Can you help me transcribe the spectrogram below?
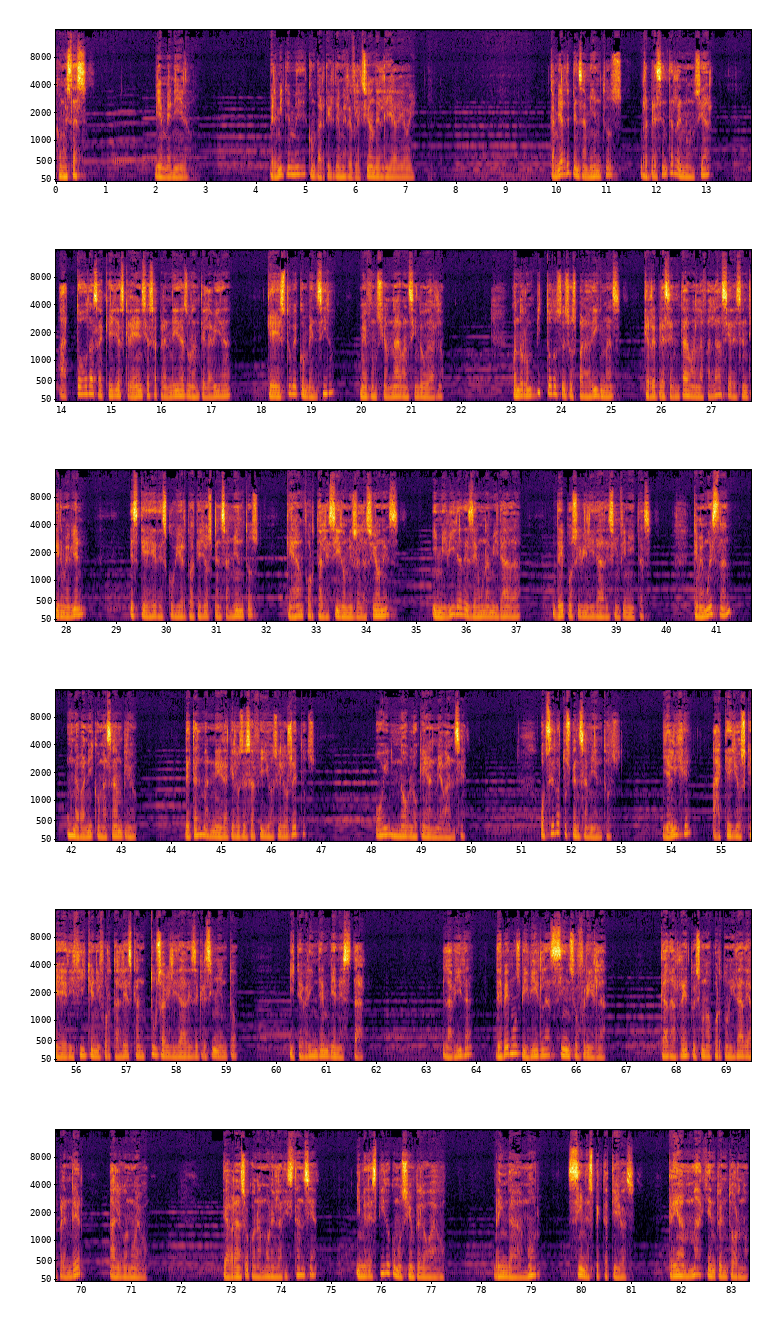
¿Cómo estás? Bienvenido. Permíteme compartirte mi reflexión del día de hoy. Cambiar de pensamientos representa renunciar a todas aquellas creencias aprendidas durante la vida que estuve convencido me funcionaban sin dudarlo. Cuando rompí todos esos paradigmas que representaban la falacia de sentirme bien, es que he descubierto aquellos pensamientos que han fortalecido mis relaciones y mi vida desde una mirada de posibilidades infinitas, que me muestran un abanico más amplio, de tal manera que los desafíos y los retos hoy no bloquean mi avance. Observa tus pensamientos y elige a aquellos que edifiquen y fortalezcan tus habilidades de crecimiento y te brinden bienestar. La vida debemos vivirla sin sufrirla. Cada reto es una oportunidad de aprender algo nuevo. Te abrazo con amor en la distancia y me despido como siempre lo hago. Brinda amor sin expectativas. Crea magia en tu entorno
